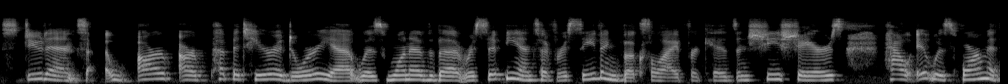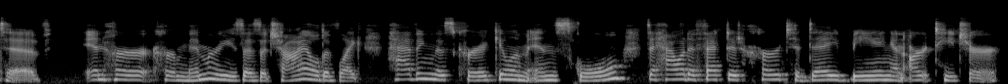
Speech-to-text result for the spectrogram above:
students our our puppeteer adoria was one of the recipients of receiving books alive for kids and she shares how it was formative in her her memories as a child of like having this curriculum in school to how it affected her today being an art teacher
